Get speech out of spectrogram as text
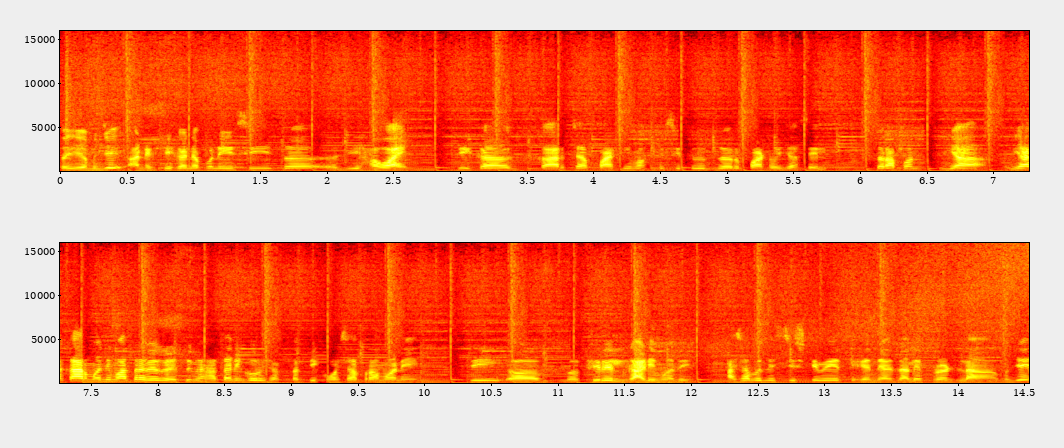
तर म्हणजे अनेक ठिकाणी आपण ए सीचं जी हवा आहे ती का कारच्या पाठीमागची सीट जर पाठवायची असेल तर आपण या या कारमध्ये मात्र वेगळे तुम्ही हाताने करू शकता. ती कशाप्रमाणे ती फिरेल गाडीमध्ये. अशा पद्धतीने सिस्टीम या ठिकाणी देण्यात आले. फ्रंटला म्हणजे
